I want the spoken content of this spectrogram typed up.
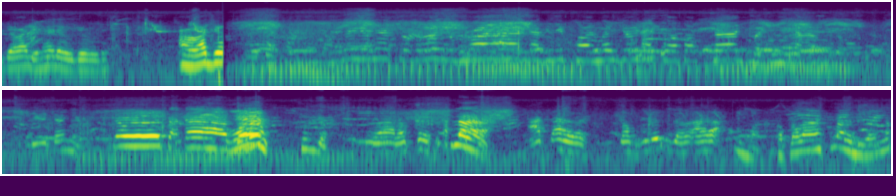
જવા દે હેડે એવું જેવું આવા જો કપડા કેટલા દિવાળી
